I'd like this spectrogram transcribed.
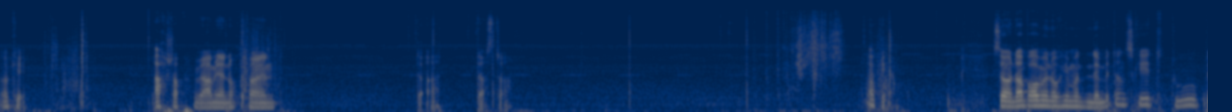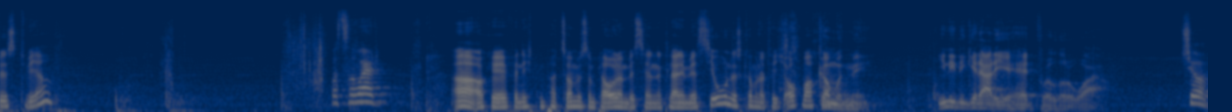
Okay. Ach, stopp. Wir haben ja noch keinen... Da. Das da. Okay. So, und dann brauchen wir noch jemanden, der mit uns geht. Du bist wer? What's the word? Ah, okay. Vernichten ein paar Zombies und plaudern ein bisschen. Eine kleine Mission, das kann man natürlich auch machen. Come with me. You need to get out of your head for a little while. Sure.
